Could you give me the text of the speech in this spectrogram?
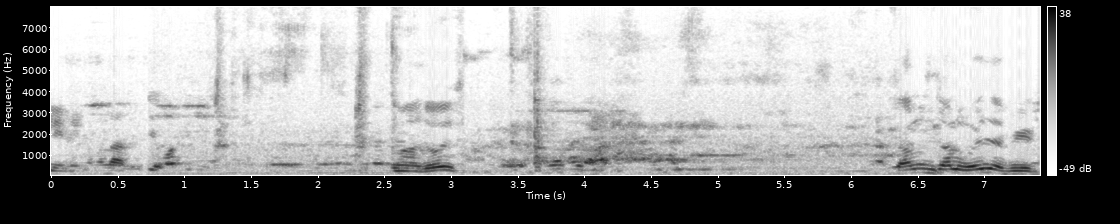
લેને મલા તમે જોઈશ ચાલુ ને ચાલુ હોય છે ભીડ.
